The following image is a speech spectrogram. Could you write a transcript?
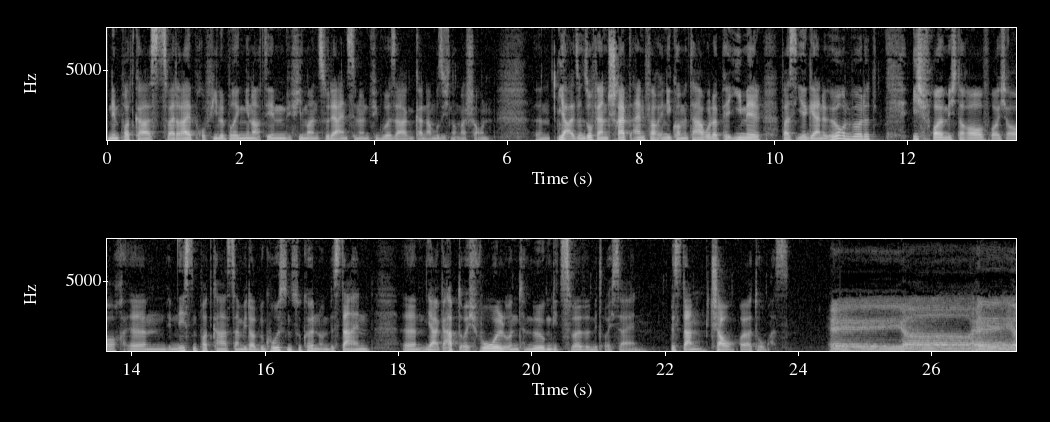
in dem Podcast zwei, drei Profile bringen, je nachdem, wie viel man zu der einzelnen Figur sagen kann. Da muss ich nochmal schauen. Ähm, ja, also insofern schreibt einfach in die Kommentare oder per E-Mail, was ihr gerne hören würdet. Ich freue mich darauf, euch auch ähm, im nächsten Podcast dann wieder begrüßen zu können und bis dahin, ähm, ja, gehabt euch wohl und mögen die Zwölfe mit euch sein. Bis dann, ciao, euer Thomas. Hey, ja, hey, ja,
